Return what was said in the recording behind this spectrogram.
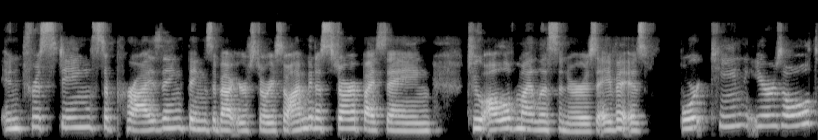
interesting, surprising things about your story. So, I'm going to start by saying to all of my listeners Ava is 14 years old.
